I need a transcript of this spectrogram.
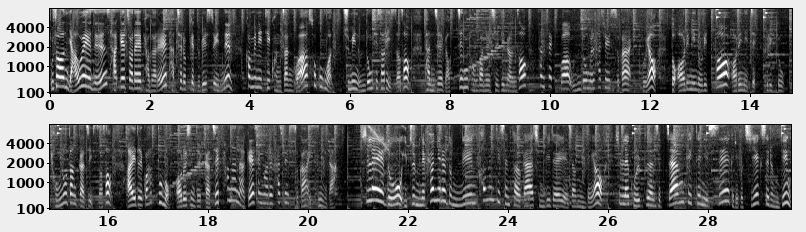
우선 야외에는 사계절의 변화를 다채롭게 누릴 수 있는 커뮤니티 광장과 소공원, 주민 운동시설이 있어서 단지의 멋진 경관을 즐기면서 산책과 운동을 하실 수가 있고요. 또 어린이 놀이터, 어린이집, 그리고 또 경로당까지 있어서 아이들과 학부모, 어르신들까지 편안하게 생활을 하실 수가 있습니다. 실내에도 입주민의 편의를 돕는 커뮤니티 센터가 준비될 예정인데요. 실내 골프 연습장, 피트니스, 그리고 GX룸 등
